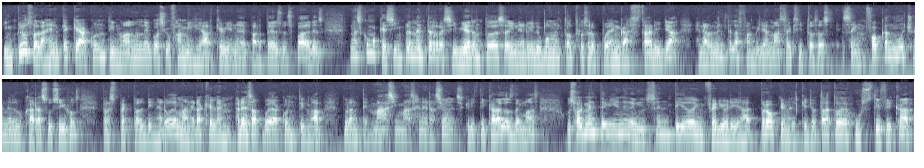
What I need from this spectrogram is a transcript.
Incluso la gente que ha continuado un negocio familiar que viene de parte de sus padres, no es como que simplemente recibieron todo ese dinero y de un momento a otro se lo pueden gastar y ya. Generalmente las familias más exitosas se enfocan mucho en educar a sus hijos respecto al dinero de manera que la empresa pueda continuar durante más y más generaciones. Criticar a los demás usualmente viene de un sentido de inferioridad propio en el que yo trato de justificar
